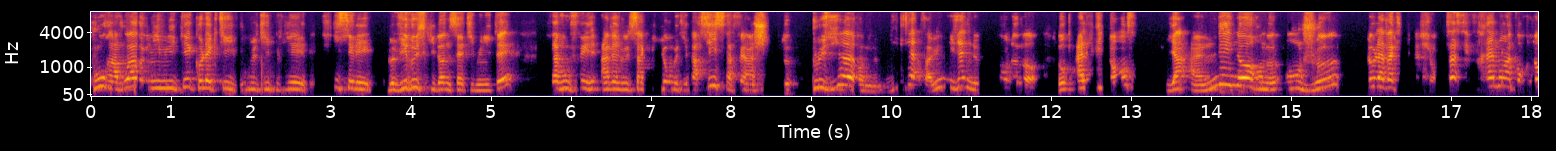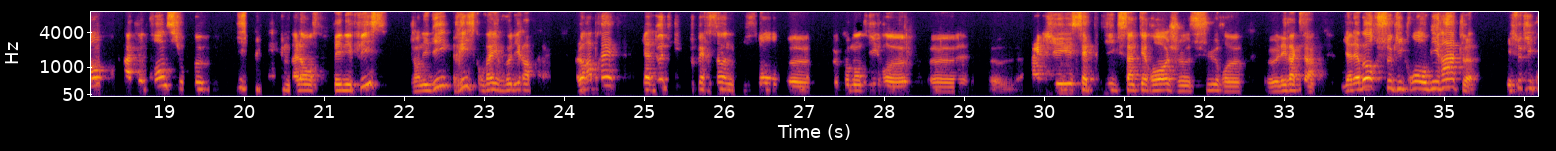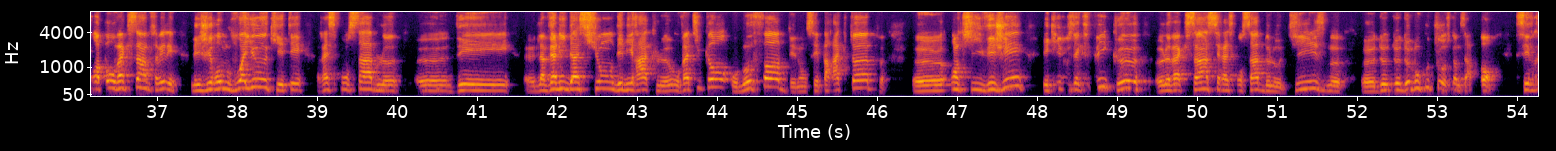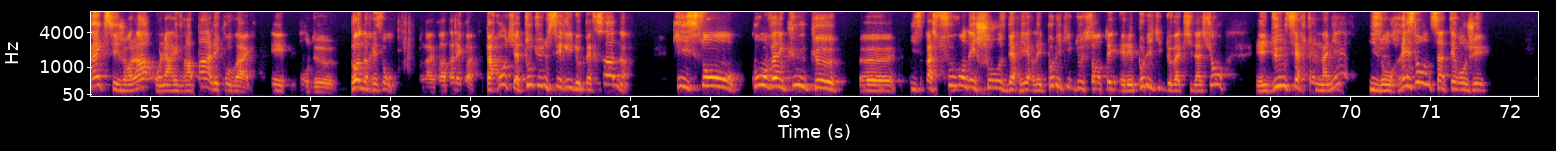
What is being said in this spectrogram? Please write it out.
pour avoir une immunité collective. Vous multipliez, si c'est le virus qui donne cette immunité, ça vous fait 1,5 million multiplié par 6, ça fait un chiffre de plusieurs, une dizaine, enfin une dizaine de millions de morts. Donc, à l'évidence, il y a un énorme enjeu de la vaccination. Ça, c'est vraiment important à comprendre si on peut discuter une balance bénéfice. J'en ai dit, risque, on va y revenir après. Alors après, il y a deux types de personnes qui sont, euh, euh, comment dire, euh, inquiets, sceptiques, s'interrogent sur les vaccins. Il y a d'abord ceux qui croient au miracle et ceux qui ne croient pas au vaccin. Vous savez, les, les Jérôme Voyeux qui étaient responsables euh, euh, de la validation des miracles au Vatican, homophobes, dénoncés par ACT UP, euh, anti-IVG, et qui nous explique que le vaccin, c'est responsable de l'autisme, de, de, beaucoup de choses comme ça. Bon, c'est vrai que ces gens-là, on n'arrivera pas à les convaincre, et pour de bonnes raisons, on n'arrivera pas à les convaincre. Par contre, il y a toute une série de personnes qui sont convaincues que il se passe souvent des choses derrière les politiques de santé et les politiques de vaccination, et d'une certaine manière, ils ont raison de s'interroger.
